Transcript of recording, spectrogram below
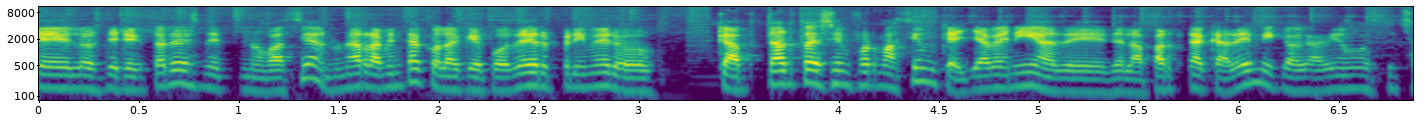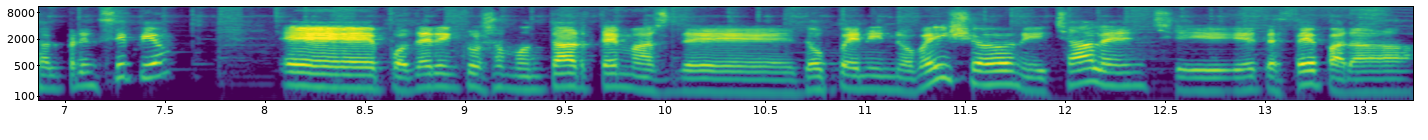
eh, los directores de innovación, una herramienta con la que poder primero captar toda esa información que ya venía de, de la parte académica que habíamos dicho al principio, eh, poder incluso montar temas de, de Open Innovation y Challenge y etc. para,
